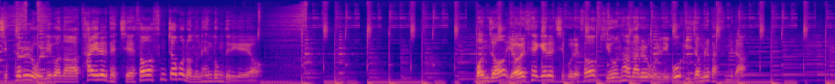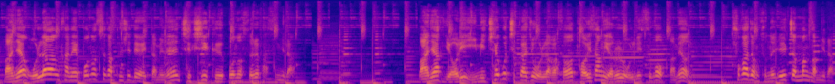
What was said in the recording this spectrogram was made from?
지표를 올리거나 타일을 배치해서 승점을 얻는 행동들이에요. 먼저 13개를 지불해서 기온 하나를 올리고 2점을 받습니다. 만약 올라간 칸에 보너스가 표시되어 있다면 즉시 그 보너스를 받습니다. 만약 열이 이미 최고치까지 올라가서 더 이상 열을 올릴 수가 없다면 추가 점수는 1점만 갑니다.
